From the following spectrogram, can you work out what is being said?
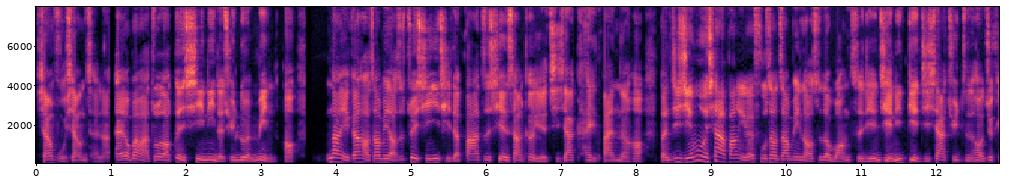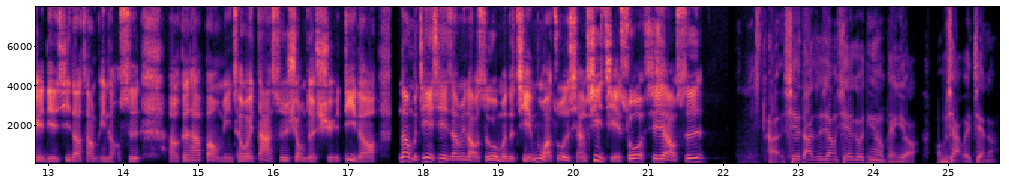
相辅相成啊，才有办法做到更细腻的去论命哈。那也刚好，张平老师最新一期的八字线上课也即将开班了哈。本期节目的下方也会附上张平老师的网址连接，你点击下去之后就可以联系到张平老师，啊，跟他报名成为大师兄的学弟的哦。那我们今天也谢谢张平老师为我们的节目啊做的详细解说，谢谢老师。好，谢谢大师兄，谢谢各位听众朋友，我们下回见了，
